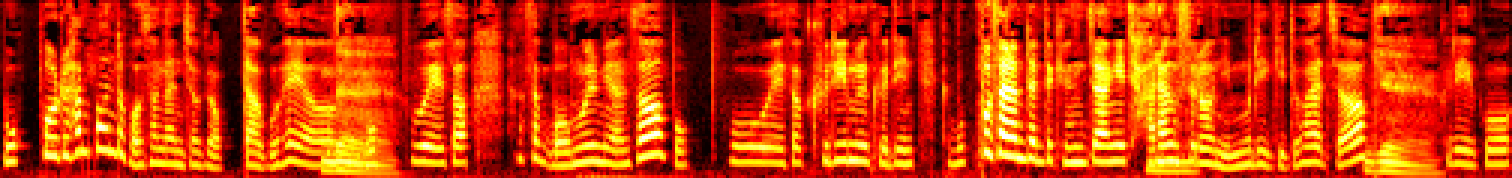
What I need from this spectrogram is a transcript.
목포를 한 번도 벗어난 적이 없다고 해요. 네. 목포에서 항상 머물면서 목 포에서 그림을 그린 그 목포 사람들한테 굉장히 자랑스러운 음. 인물이기도 하죠. 예. 그리고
